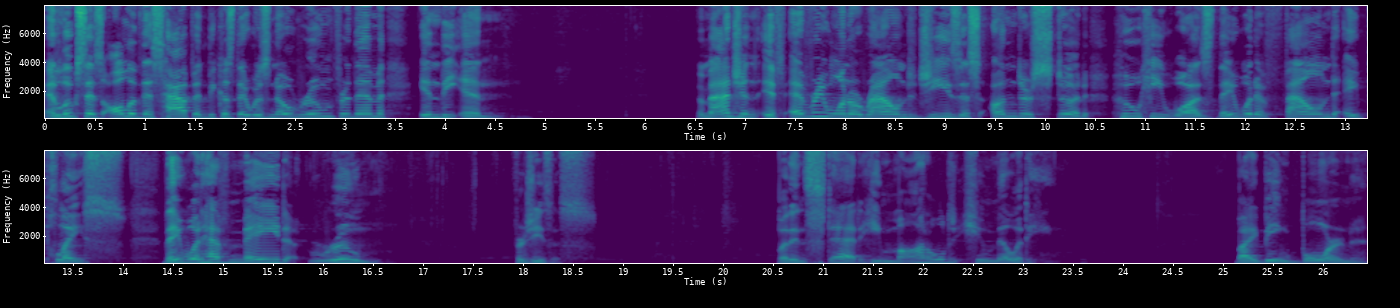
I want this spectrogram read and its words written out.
And Luke says all of this happened because there was no room for them in the inn. Imagine if everyone around Jesus understood who he was, they would have found a place, they would have made room for Jesus. But instead, he modeled humility by being born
